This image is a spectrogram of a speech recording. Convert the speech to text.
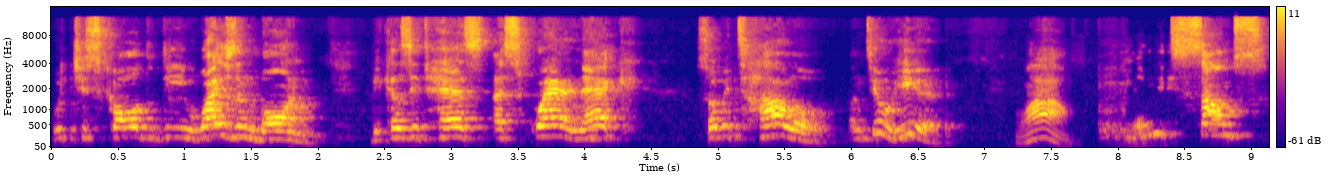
which is called the Weissenborn because it has a square neck, so it's hollow until here. Wow. And it sounds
